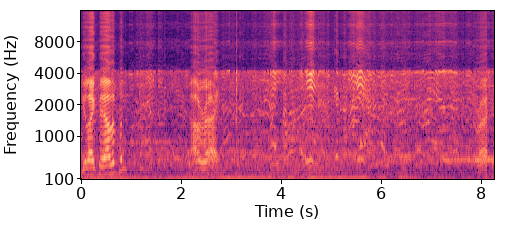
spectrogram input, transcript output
You like the elephant? All right. All right.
